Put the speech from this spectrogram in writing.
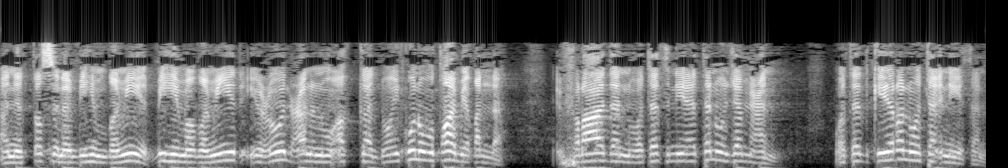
أن يتصل بهم ضمير بهما ضمير يعود على المؤكد. ويكون مطابقا له إفرادا وتثنية وجمعا وتذكيرا وتأنيثا.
